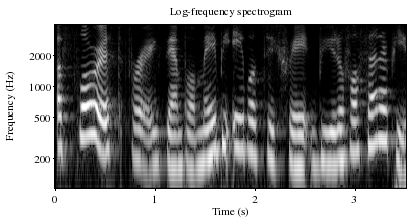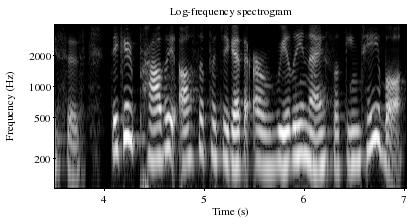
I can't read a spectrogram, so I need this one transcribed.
A florist, for example, may be able to create beautiful centerpieces. They could probably also put together a really nice looking table,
